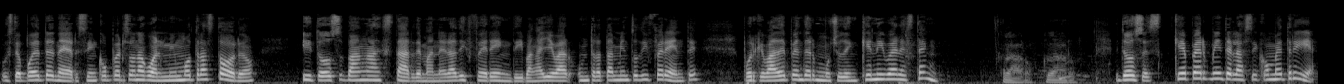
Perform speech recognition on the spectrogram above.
Usted puede tener cinco personas con el mismo trastorno y todos van a estar de manera diferente y van a llevar un tratamiento diferente porque va a depender mucho de en qué nivel estén. Claro, claro. Entonces, ¿qué permite la psicometría?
